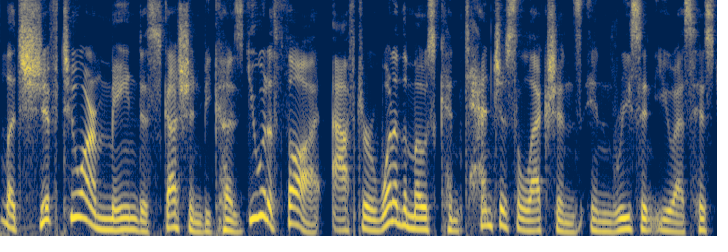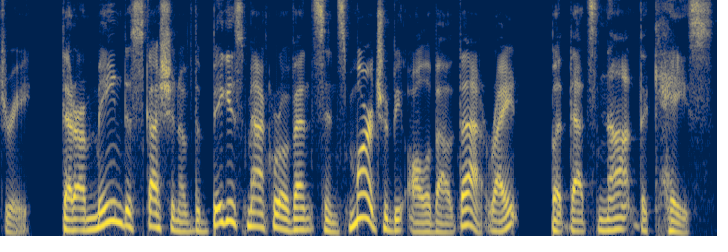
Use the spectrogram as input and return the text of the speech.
Let's shift to our main discussion because you would have thought, after one of the most contentious elections in recent US history, that our main discussion of the biggest macro event since March would be all about that, right? But that's not the case.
